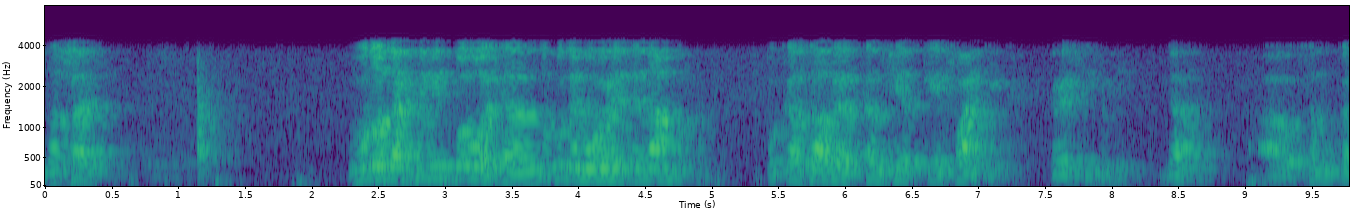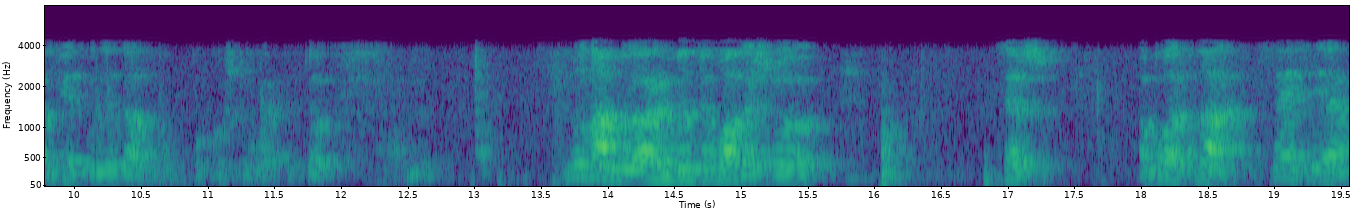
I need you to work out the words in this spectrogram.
на жаль, воно так не відбулося. Ну, будемо говорити, нам показали от конфетки фантик красивий, да? а от саму конфетку не дали покуштувати. То, ну, нам аргументували, що це ж обласна сесія,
